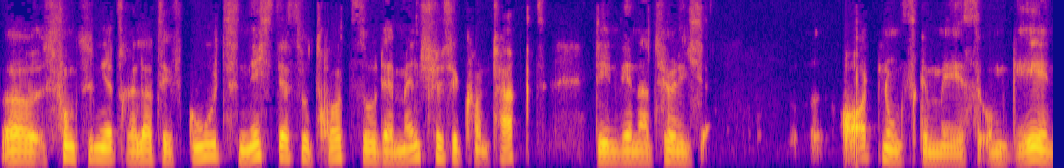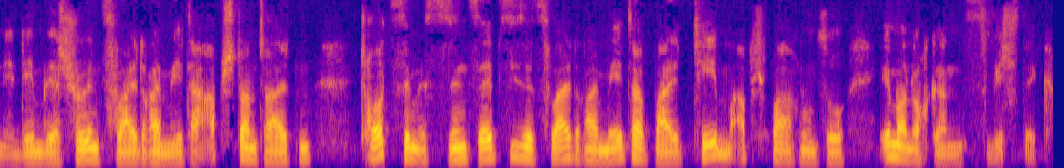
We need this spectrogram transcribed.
Äh, es funktioniert relativ gut. Nichtsdestotrotz so der menschliche Kontakt, den wir natürlich ordnungsgemäß umgehen, indem wir schön zwei, drei Meter Abstand halten. Trotzdem ist, sind selbst diese zwei, drei Meter bei Themenabsprachen und so immer noch ganz wichtig.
